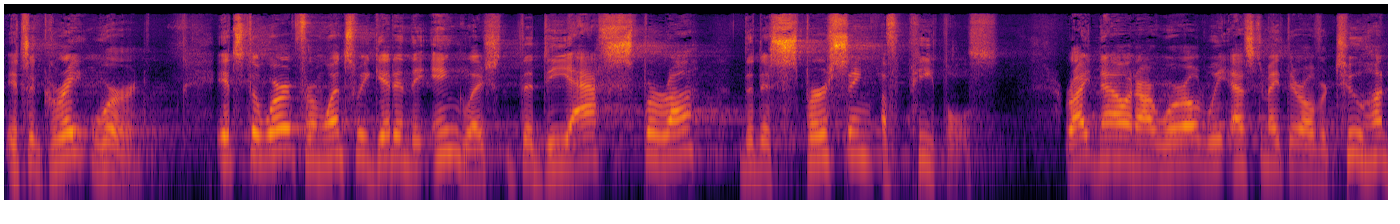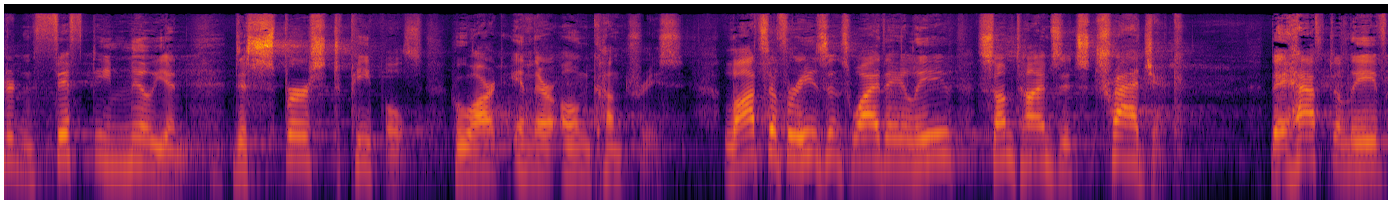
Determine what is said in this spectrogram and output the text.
It's a great word. It's the word from whence we get in the English the diaspora, the dispersing of peoples. Right now in our world, we estimate there are over 250 million dispersed peoples who aren't in their own countries. Lots of reasons why they leave. Sometimes it's tragic. They have to leave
